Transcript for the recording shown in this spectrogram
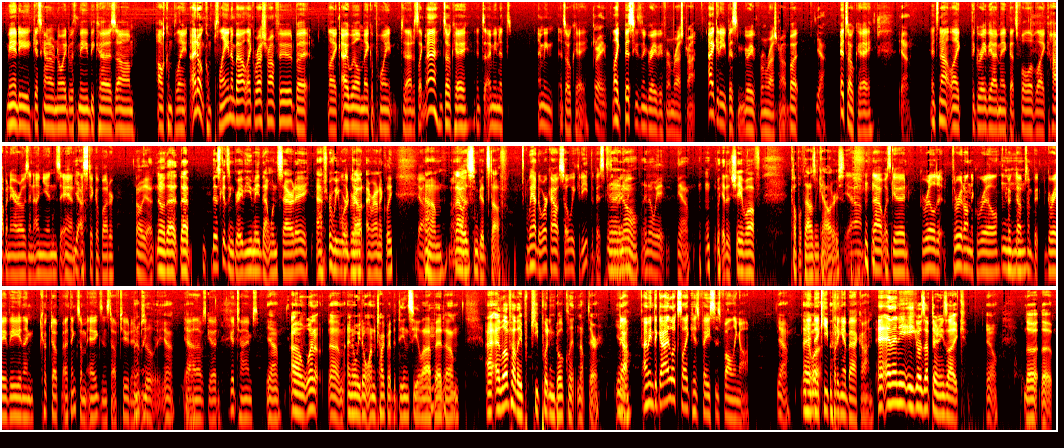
Mandy gets kind of annoyed with me because um, I'll complain. I don't complain about like restaurant food, but like I will make a point that it's like, eh, it's okay. It's I mean it's I mean it's okay. Right. Like biscuits and gravy from a restaurant. I could eat biscuit and gravy from a restaurant, but Yeah. it's okay. Yeah. It's not like the gravy I make that's full of like habaneros and onions and Yeah. a stick of butter. Oh yeah, no that that biscuits and gravy you made that one Saturday after we the worked grill. out. Ironically, Yeah, um, Oh, that yeah. was some good stuff. we had to work out so we could eat the biscuits. Yeah, and I gravy. know, I know. We yeah, we had to shave off a couple thousand calories. Yeah, that was good. Grilled it, threw it on the grill, cooked up Mhm. some b- gravy, and then cooked up I think some eggs and stuff too. Didn't we? Absolutely, yeah, Yeah, that was good. Good times. yeah. Uh, one, um, I know we don't want to talk about the DNC a lot, Mhm. but um, I, I love how they p- keep putting Bill Clinton up there. you Yeah. know? I mean, the guy looks like his face is falling off, yeah. and And, they keep putting it back on. and, and then he, he goes up there and he's like, you know, the the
